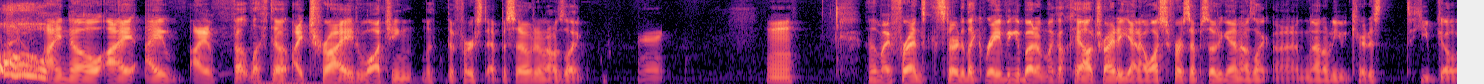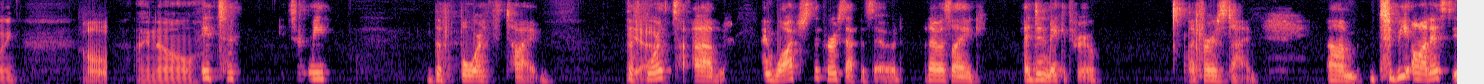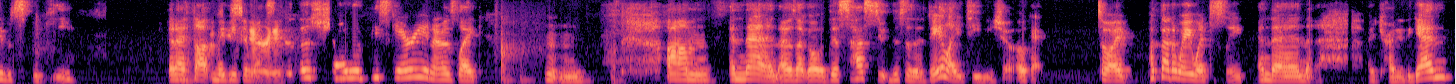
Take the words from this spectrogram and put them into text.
Oh, I know. I I I felt left out. I tried watching like, the first episode, and I was like, mm. hmm. And then my friends started like raving about it. I'm like, okay, I'll try it again. I watched the first episode again. I was like, uh, I don't even care to to keep going. I know. it took it took me the fourth time. The Yeah. fourth t- um I watched the first episode, but I was like, I didn't make it through the first time. Um, to be honest, it was spooky. And I Mm, thought maybe the rest of the show would be scary, and I was like, Mm-mm. um, and then I was like, oh, this has to, this is a daylight TV show. Okay. So I put that away, went to sleep, and then I tried it again,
